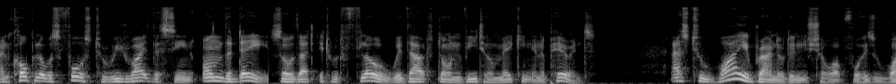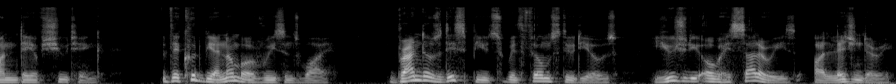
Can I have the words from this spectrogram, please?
and Coppola was forced to rewrite the scene on the day so that it would flow without Don Vito making an appearance. As to why Brando didn't show up for his one day of shooting, there could be a number of reasons why. Brando's disputes with film studios, usually over his salaries, are legendary,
